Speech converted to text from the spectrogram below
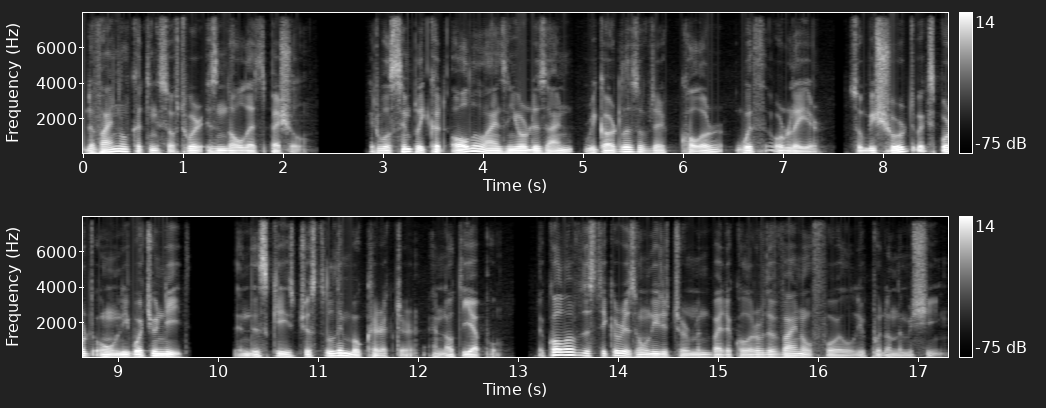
The vinyl cutting software isn't all that special. It will simply cut all the lines in your design regardless of their color, width or layer. So be sure to export only what you need in this case just the limbo character and not the apple. The color of the sticker is only determined by the color of the vinyl foil you put on the machine.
